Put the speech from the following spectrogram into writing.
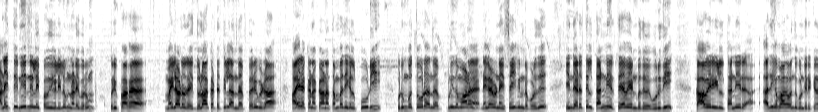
அனைத்து நீர்நிலை பகுதிகளிலும் நடைபெறும். குறிப்பாக மயிலாடுதுறை துலா கட்டத்தில் அந்த பெருவிழா ஆயிரக்கணக்கான தம்பதிகள் கூடி குடும்பத்தோடு அந்த புனிதமான நிகழ்வினை செய்கின்ற பொழுது இந்த இடத்தில் தண்ணீர் தேவை என்பது உறுதி. காவேரியில் தண்ணீர் அதிகமாக வந்து கொண்டிருக்கிற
